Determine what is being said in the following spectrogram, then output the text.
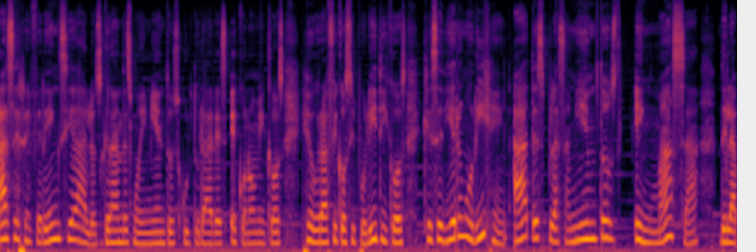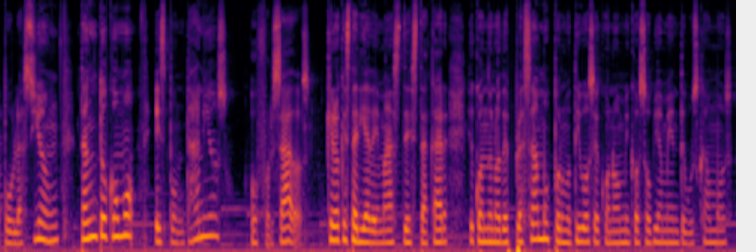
hace referencia a los grandes movimientos culturales, económicos, geográficos y políticos que se dieron origen a desplazamientos en masa de la población, tanto como espontáneos o forzados. Creo que estaría de más destacar que cuando nos desplazamos por motivos económicos, obviamente buscamos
